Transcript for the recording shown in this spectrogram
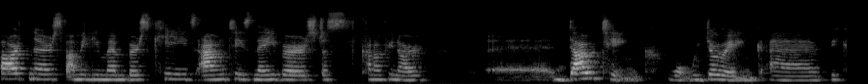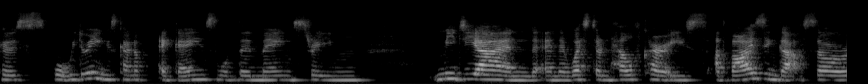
partners, family members, kids, aunties, neighbors, just kind of you know uh, doubting what we're doing uh, because what we're doing is kind of against what the mainstream media and and the Western healthcare is advising us. So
